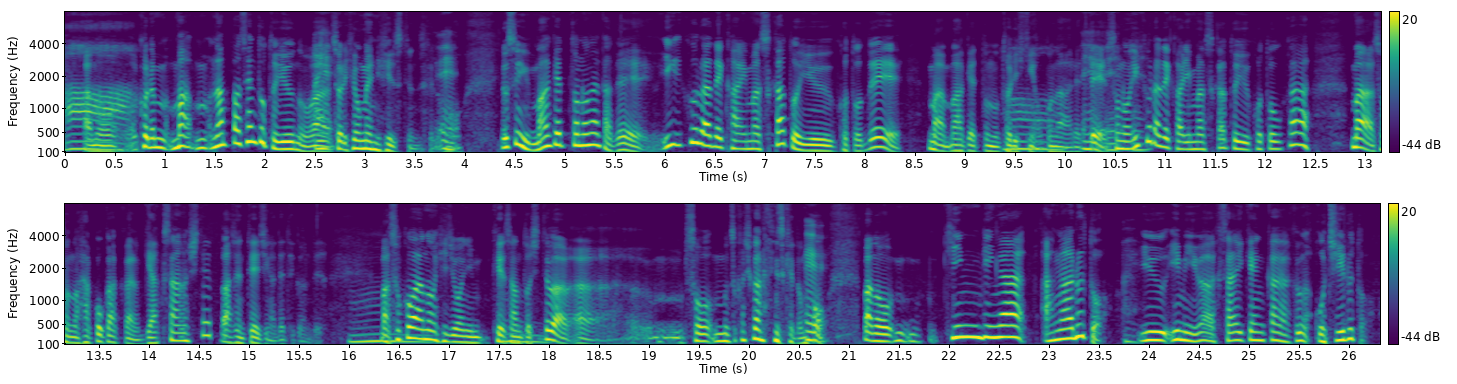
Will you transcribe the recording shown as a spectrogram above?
あのこれ、ま、何パーセントというのは、え、それ表面利率って言うんですけども、要するにマーケットの中でいくらで買いますかということでまあ、マーケットの取引が行われて、そのいくらで借りますかということが、まあ、その発行価格から逆算してパーセンテージが出てくるんで、まあ、そこはあの非常に計算としては、そう難しくはないんですけども、あの金利が上がるという意味は債券価格が落ちると。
